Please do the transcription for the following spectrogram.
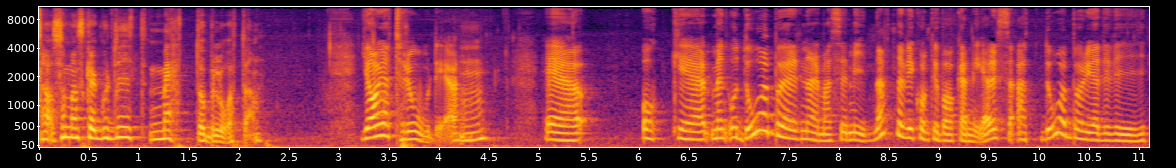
Ja, så man ska gå dit mätt och belåten? Ja, jag tror det. Mm. Eh, och, eh, men, och då började det närma sig midnatt när vi kom tillbaka ner. Så att då började vi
